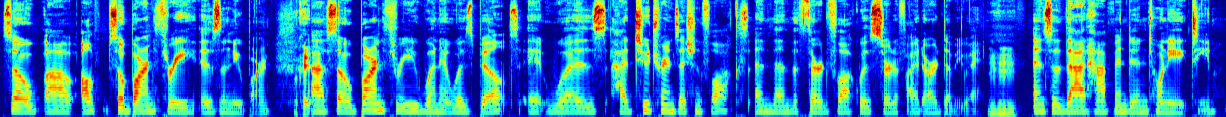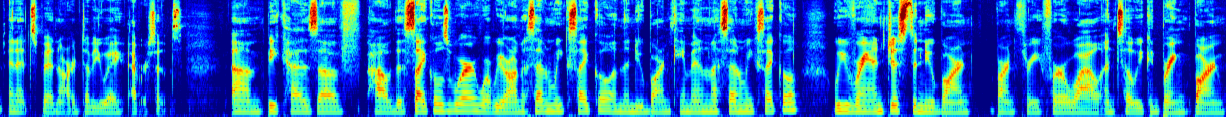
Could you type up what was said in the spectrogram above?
So uh, I'll, so barn three is the new barn. Okay. Uh, so barn three, when it was built, it was had two transition flocks, and then the third flock was certified RWA. Mm-hmm. And so that happened in 2018, and it's been RWA ever since um, because of how the cycles were, where we were on a seven week cycle and the new barn came in on a seven week cycle. We ran just the new barn, barn three, for a while until we could bring barn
